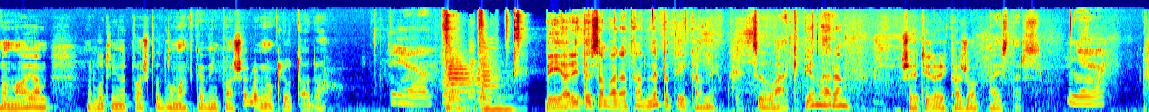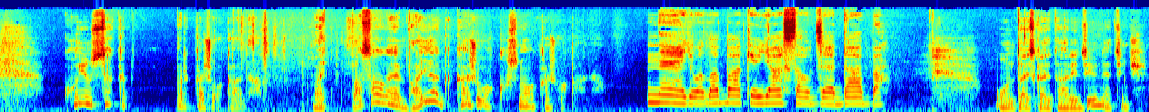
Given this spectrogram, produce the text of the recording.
no mājām, varbūt viņi var paši padomāt, ka viņi paši var nokļūt tādā. jā. Bija arī samērā tādi nepatīkami cilvēki. Piemēram, šeit ir arī kažoka meistars. jā. Ko jūs sakat par kažokādām? Vai pasaulē vajag kažokus no kažokādām? Nē, jo labāk ir jāsaudzē daba. Un tā skaitā arī dzīvnieciņš.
